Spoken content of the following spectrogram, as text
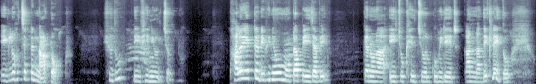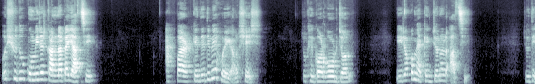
এগুলো হচ্ছে একটা নাটক, শুধু রেভিনিউর জন্য। ভালোই একটা রেভিনিউ মোটা পেয়ে যাবে। কেননা এই চোখের জল কুমিরের কান্না দেখলেই তো ওই শুধু কুমিরের কান্নাটাই আছে। একবার কেঁদে দিবে, হয়ে গেল শেষ। চোখে গড়গড় জল। এইরকম এক একজনের আছে। যদি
